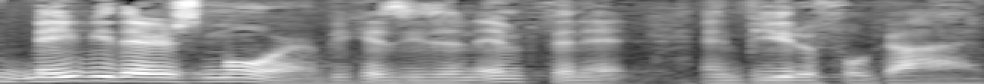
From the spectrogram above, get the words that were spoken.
maybe there's more because He's an infinite and beautiful God.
